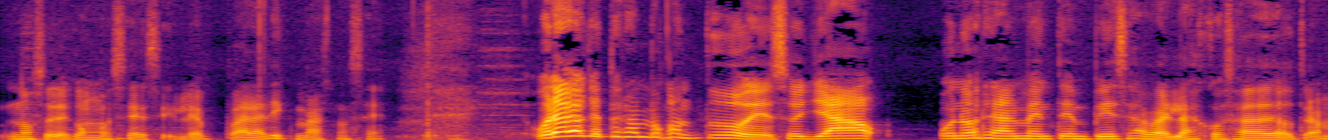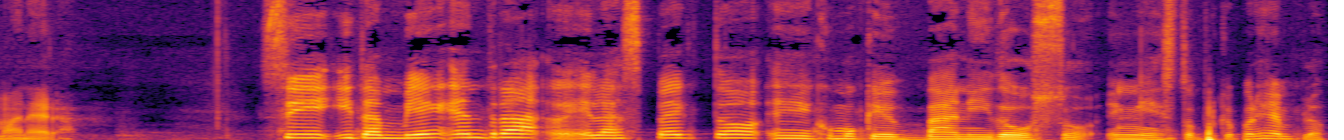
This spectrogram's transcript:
no sé cómo se decirle, paradigmas, no sé. Una vez que tú rompes con todo eso, ya uno realmente empieza a ver las cosas de otra manera. Sí, y también entra el aspecto eh, como que vanidoso en esto, porque por ejemplo,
